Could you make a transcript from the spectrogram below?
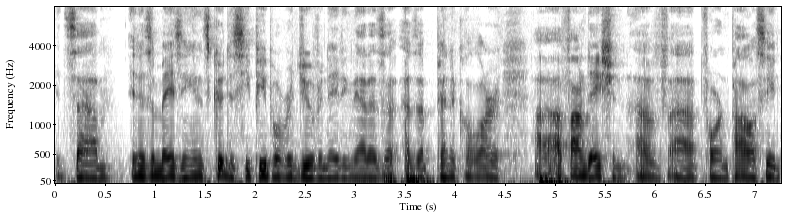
it's um, it is amazing, and it's good to see people rejuvenating that as a as a pinnacle or uh, a foundation of uh, foreign policy.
